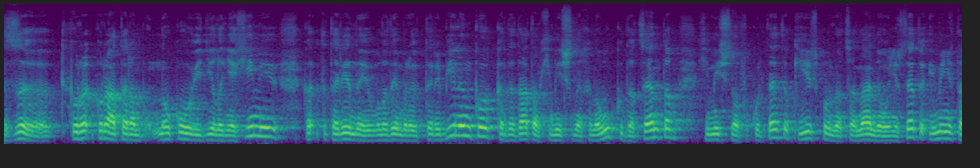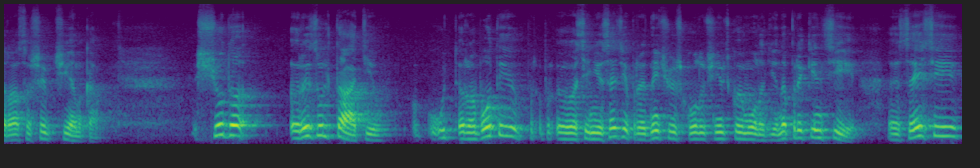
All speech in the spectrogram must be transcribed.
з куратором наукового відділення хімії Катериною Володимирою Теребіленко, кандидатом хімічних наук, доцентом хімічного факультету Київського національного університету імені Тараса Шевченка. Щодо результатів роботи осінньої сесії природничої школи учнівської молоді наприкінці сесії.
